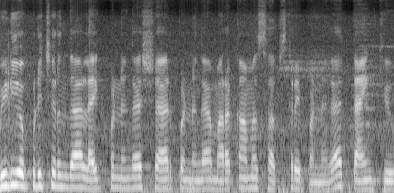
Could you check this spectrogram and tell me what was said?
வீடியோ பிடிச்சிருந்தா லைக் பண்ணுங்கள் ஷேர் பண்ணுங்கள் மறக்காமல் சப்ஸ்கிரைப் பண்ணுங்கள் தேங்க்யூ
